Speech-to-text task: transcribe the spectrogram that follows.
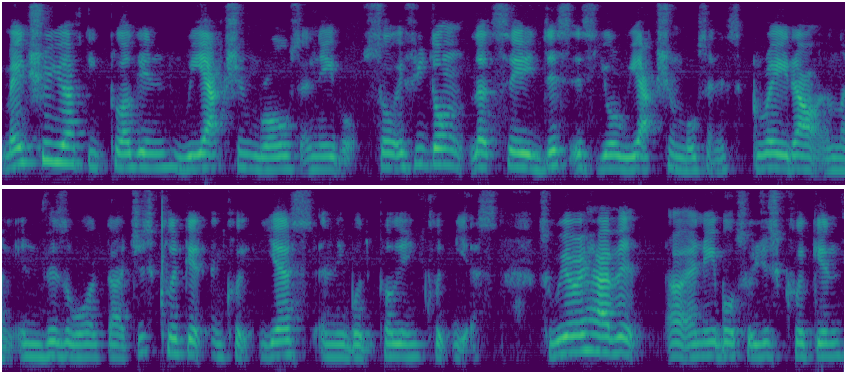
make sure you have the plugin reaction roles enabled. So if you don't, let's say this is your reaction roles and it's grayed out and like invisible like that, just click it and click yes, enable the plugin, click yes. So we already have it uh, enabled, so just click in.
